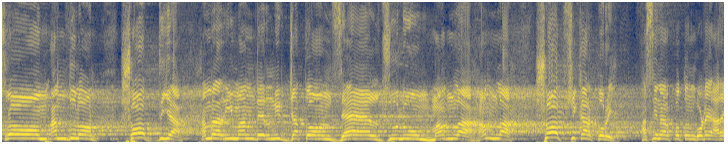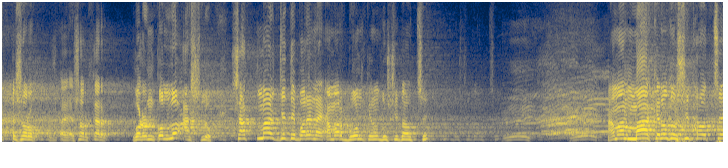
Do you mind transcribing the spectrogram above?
শ্রম, আন্দোলন সব দিয়া আমরা রিমান্ডের নির্যাতন, জেল, জুলুম, মামলা, হামলা সব স্বীকার করে হাসিনার পতন গড়ে আরেকটা সড়ক সরকার গঠন করল, আসলো। সাত মাস যেতে পারে না আমার বোন কেন দূষিত হচ্ছে? আমার মা কেন দূষিত হচ্ছে?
